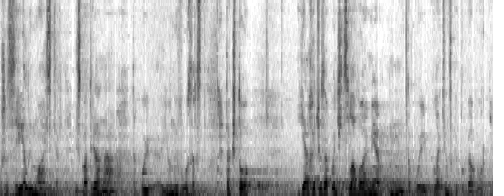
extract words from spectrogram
уже зрелый мастер, несмотря на такой юный возраст. Так что я хочу закончить словами такой латинской поговорки.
